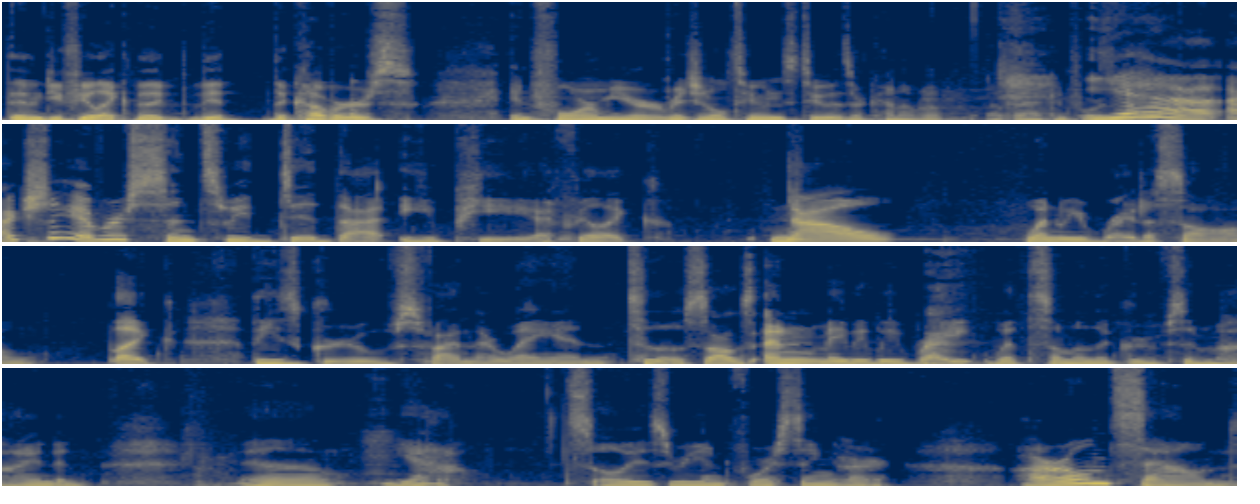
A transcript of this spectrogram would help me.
then do you feel like the, the the covers inform your original tunes too? Is there kind of a, a back and forth? there? Yeah, actually, ever since we did that EP, I feel like now when we write a song, like these grooves find their way in to those songs, and maybe we write with some of the grooves in mind, and uh, yeah, it's always reinforcing our our own sound,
